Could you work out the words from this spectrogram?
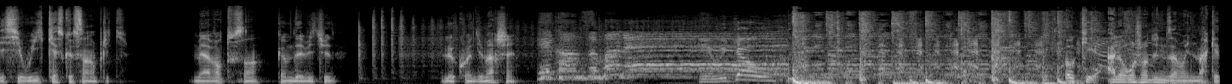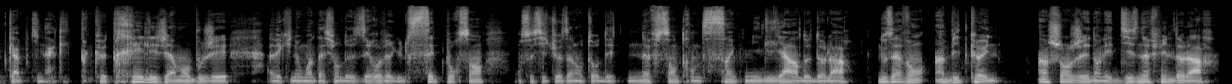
et si oui, qu'est-ce que ça implique? Mais avant tout ça, comme d'habitude, le coin du marché. Here comes the money. Here we go. Ok, alors aujourd'hui nous avons une market cap qui n'a que très légèrement bougé, avec une augmentation de 0,7%. On se situe aux alentours des 935 milliards de dollars. Nous avons un Bitcoin inchangé dans les 19 000 dollars,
